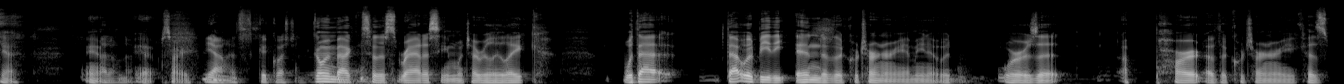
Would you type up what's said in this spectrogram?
Yeah. Yeah. I don't know. Yeah. Sorry. Yeah, that's a good question. Going back to this Radicine, which I really like, would that that would be the end of the quaternary? I mean, it would, or is it a part of the quaternary? Because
